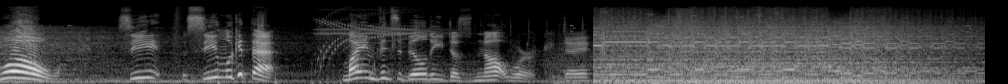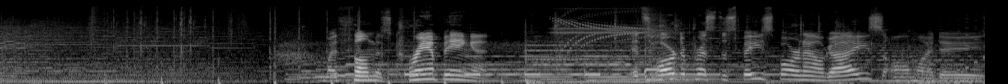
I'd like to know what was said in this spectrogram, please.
Whoa! See? See? Look at that! My invincibility does not work, okay? My thumb is cramping! It's hard to press the space bar now, guys! Oh my days.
